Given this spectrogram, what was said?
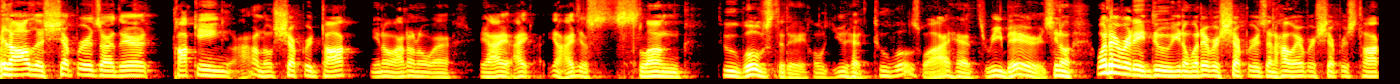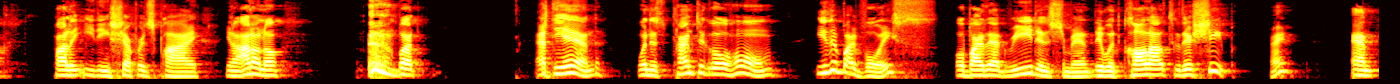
And all the shepherds are there talking, I don't know, shepherd talk. You know, I don't know. Uh, yeah, I, I, yeah, I just slung two wolves today. Oh, you had two wolves? Well, I had three bears. You know, whatever they do, you know, whatever shepherds and however shepherds talk, probably eating shepherd's pie. You know, I don't know. but at the end, when it's time to go home, either by voice or by that reed instrument, they would call out to their sheep, right? And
